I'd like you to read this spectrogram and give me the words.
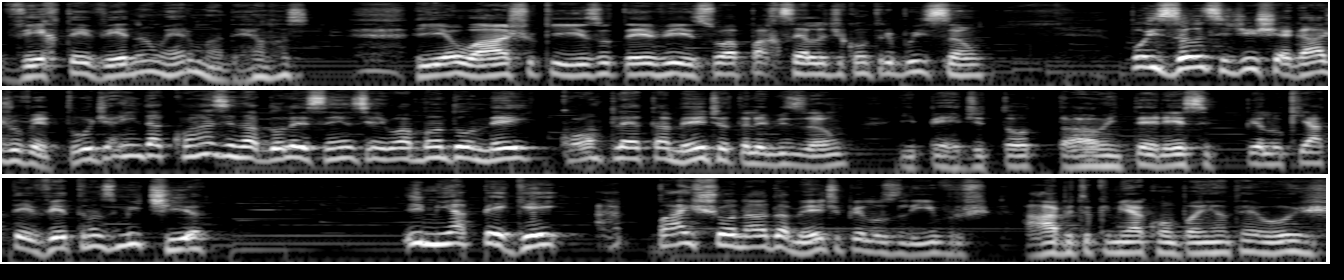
ver TV não era uma delas. E eu acho que isso teve sua parcela de contribuição. Pois antes de chegar à juventude, ainda quase na adolescência, eu abandonei completamente a televisão e perdi total interesse pelo que a TV transmitia. E me apeguei apaixonadamente pelos livros, hábito que me acompanha até hoje.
